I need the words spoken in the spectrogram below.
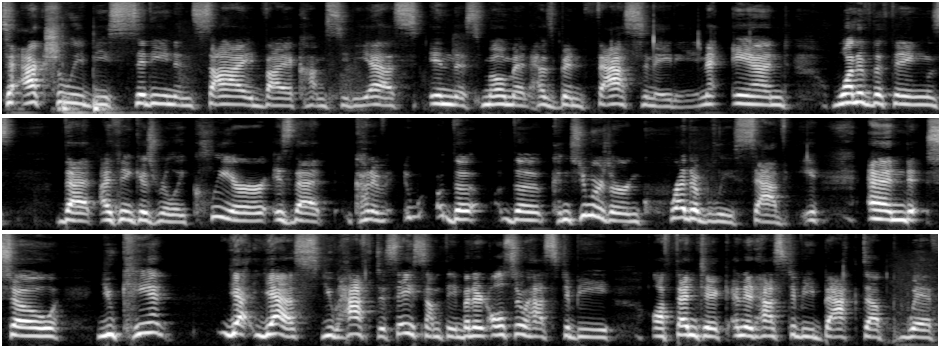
to actually be sitting inside Viacom CBS in this moment has been fascinating. And one of the things that I think is really clear is that kind of the the consumers are incredibly savvy. And so you can't yeah, yes, you have to say something, but it also has to be authentic and it has to be backed up with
